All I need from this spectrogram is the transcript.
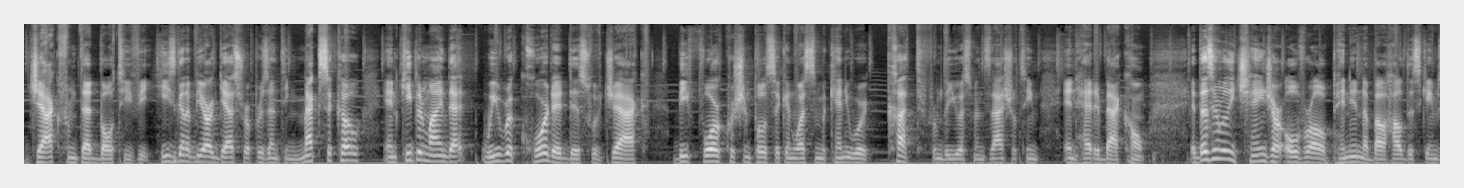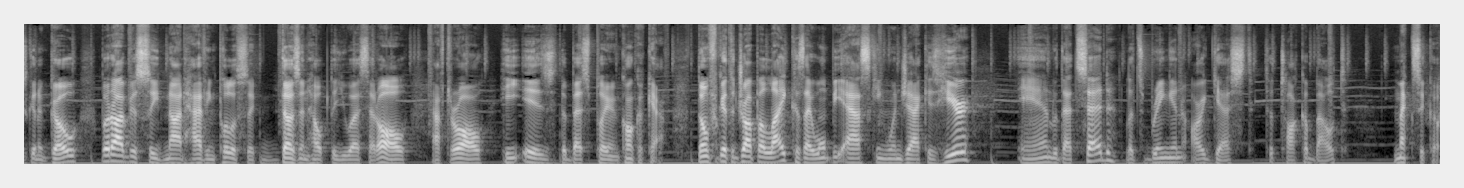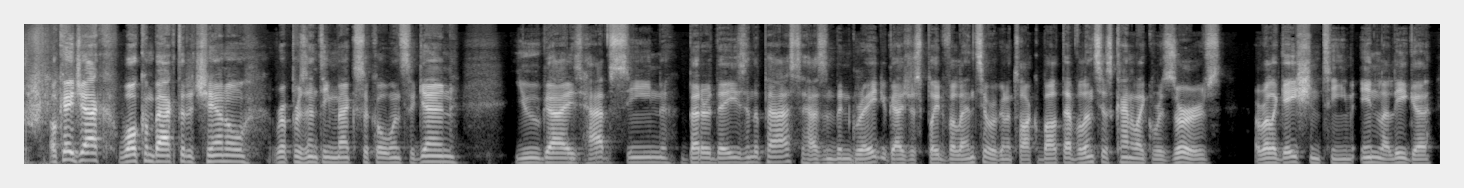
Jack from Deadball TV. He's going to be our guest representing Mexico. And keep in mind that we recorded this with Jack before Christian Pulisic and Weston McKennie were cut from the U.S. men's national team and headed back home. It doesn't really change our overall opinion about how this game is going to go, but obviously not having Pulisic doesn't help the U.S. at all. After all, he is the best player in CONCACAF. Don't forget to drop a like because I won't be asking when Jack is here. And with that said, let's bring in our guest to talk about Mexico. Okay, Jack, welcome back to the channel, representing Mexico once again. You guys have seen better days in the past. It hasn't been great. You guys just played Valencia. We're going to talk about that. Valencia is kind of like reserves, a relegation team in La Liga.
